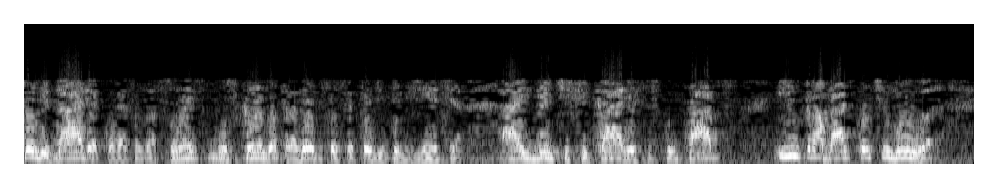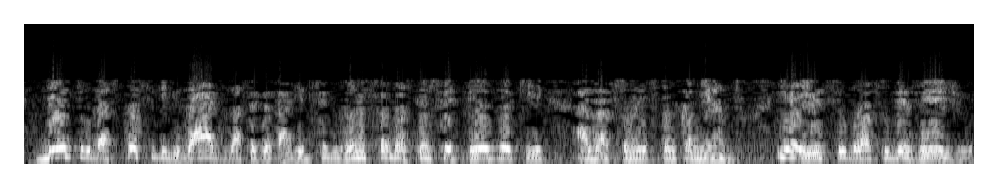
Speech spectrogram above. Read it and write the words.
solidária com essas ações, buscando, através do seu setor de inteligência, a identificar esses culpados e o trabalho continua. Dentro das possibilidades da Secretaria de Segurança, nós temos certeza que as ações estão caminhando. E é esse o nosso desejo.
